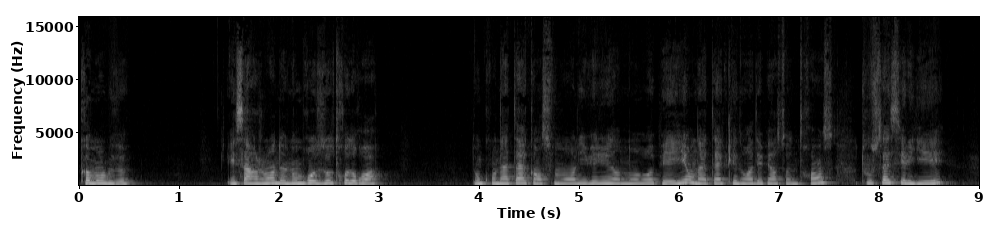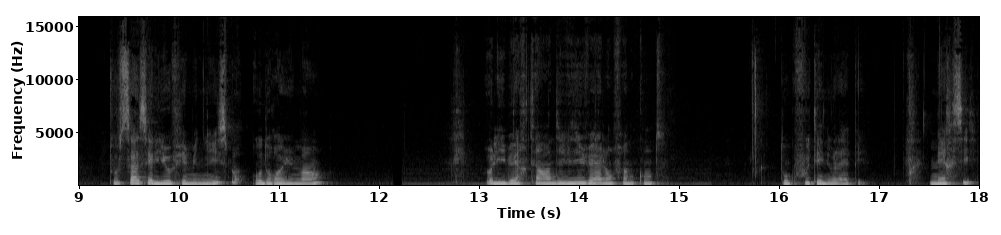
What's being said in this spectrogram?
comme on le veut. Et ça rejoint de nombreux autres droits. Donc on attaque en ce moment l'IVG dans de nombreux pays, on attaque les droits des personnes trans, tout ça c'est lié. Tout ça c'est lié au féminisme, aux droits humains, aux libertés individuelles en fin de compte. Donc foutez-nous la paix. Merci.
